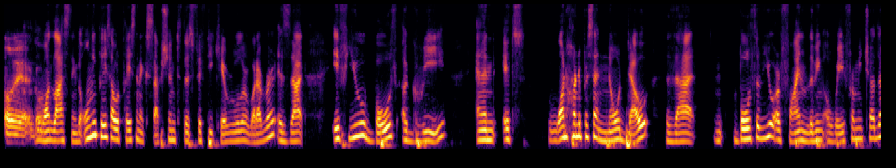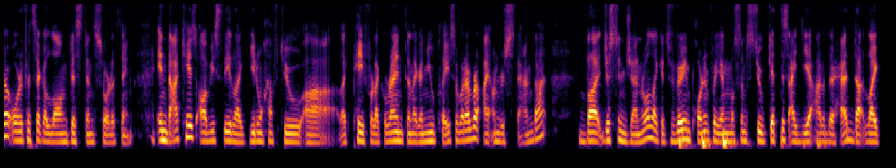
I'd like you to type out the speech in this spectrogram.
oh yeah one last thing the only place i would place an exception to this 50k rule or whatever is that if you both agree and it's 100% no doubt that both of you are fine living away from each other or if it's like a long distance sort of thing. In that case obviously like you don't have to uh like pay for like rent and like a new place or whatever. I understand that. But just in general like it's very important for young muslims to get this idea out of their head that like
